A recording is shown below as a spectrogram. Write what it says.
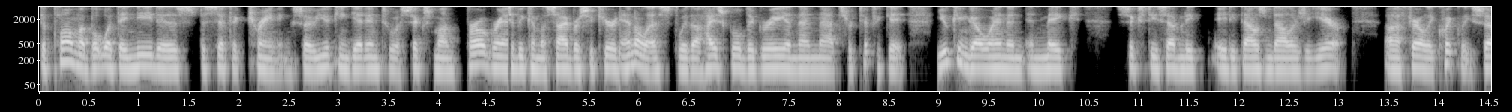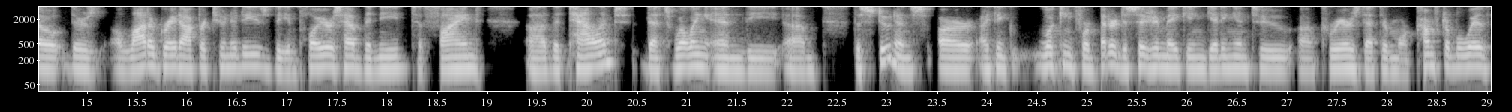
diploma, but what they need is specific training. So you can get into a six month program to become a cybersecurity analyst with a high school degree and then that certificate. You can go in and, and make 60, 70, $80,000 a year. Uh, fairly quickly. So there's a lot of great opportunities. The employers have the need to find uh, the talent that's willing, and the um, the students are, I think, looking for better decision making, getting into uh, careers that they're more comfortable with,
